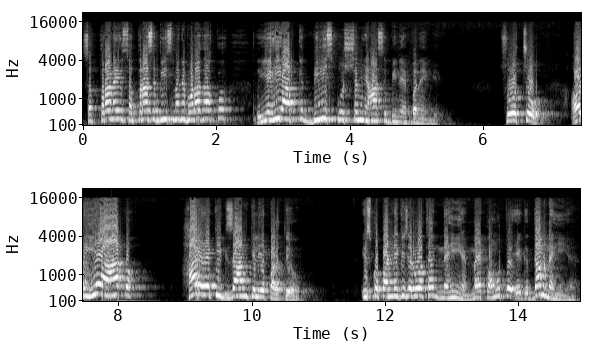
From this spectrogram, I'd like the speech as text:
सत्रह नहीं, सत्रह से बीस मैंने बोला था आपको। तो यही आपके बीस क्वेश्चन यहाँ से बिने बनेंगे। सोचो, और ये आप हर एक एग्ज़ाम के लिए पढ़ते हो। इसको पढ़ने की ज़रूरत है? नहीं है। मैं कहूँ तो एकदम नहीं है।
